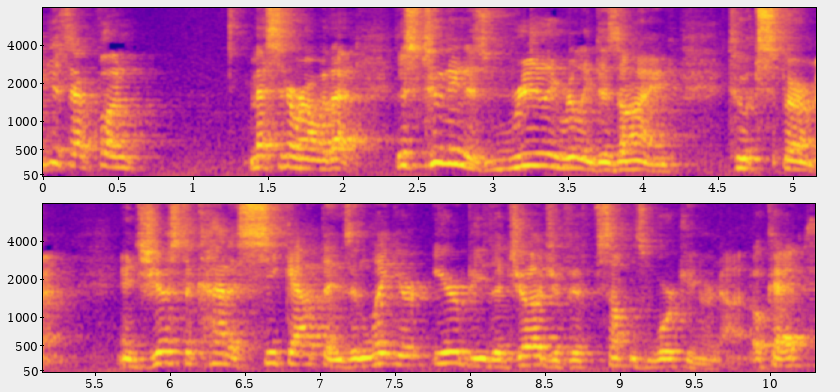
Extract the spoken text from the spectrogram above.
You just have fun messing around with that. This tuning is really, really designed to experiment and just to kind of seek out things and let your ear be the judge of if something's working or not, okay?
